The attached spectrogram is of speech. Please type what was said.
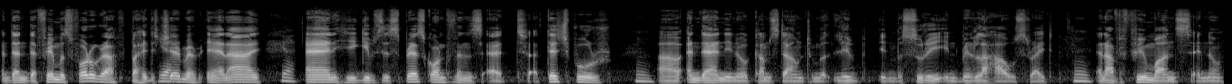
and then the famous photograph by the Yeah. chairman of ANI, Yeah. and he gives this press conference at uh, Tezpur, uh, and then you know comes down to live in Mussoorie in Birla House, right? And after a few months, you know,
